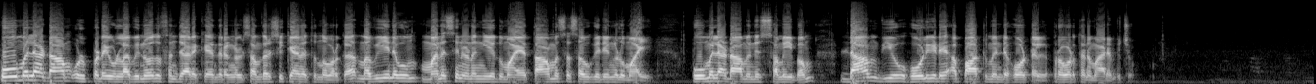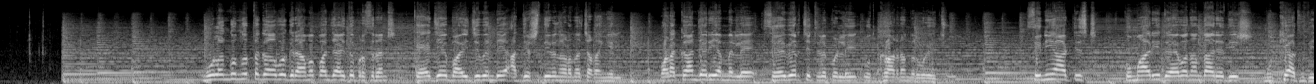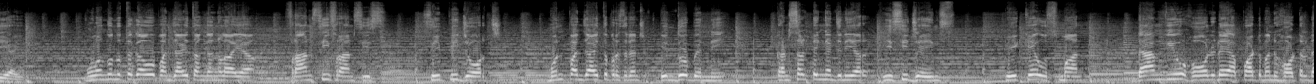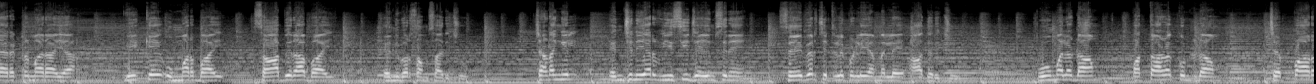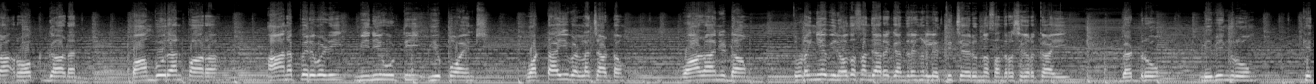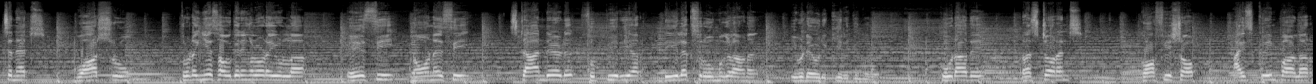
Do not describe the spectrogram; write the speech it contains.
Poomala dam ഉൾപ്പെടെയുള്ള വിനോദസഞ്ചാര കേന്ദ്രങ്ങൾ സന്ദർശിക്കാനെത്തുന്നവർക്ക് നവീനവും മനസ്സിനിണങ്ങിയതുമായ താമസ സൗകര്യങ്ങളുമായി പൂമല ഡാമിന് സമീപം dam view holiday apartment hotel പ്രവർത്തനം ആരംഭിച്ചു. മുളങ്കുന്നത്തുകാവ് ഗ്രാമപഞ്ചായത്ത് പ്രസിഡന്റ് കെ ജെ ബൈജുവിന്റെ അധ്യക്ഷതയിൽ നടന്ന ചടങ്ങിൽ Vadakkanchery M L A Xavier Chittilappally ഉദ്ഘാടനം നിർവഹിച്ചു. സിനി ആർട്ടിസ്റ്റ് കുമാരി ദേവനന്ദ രതീഷ് മുഖ്യാതിഥിയായി. മുളങ്കുന്നത്തുകാവ് പഞ്ചായത്ത് അംഗങ്ങളായ Francy Francis C P George മുൻ panchayat president Bindu Benny consulting engineer V C James P K Usman dam view holiday apartment hotel ഡയറക്ടർമാരായ P K Ummer Bai Sabira Bai എന്നിവർ സംസാരിച്ചു. ചടങ്ങിൽ engineer V C ജെയിംസിനെ Xavier Chittilappally M L A ആദരിച്ചു. Poomala dam Pathazhakkundu dam Cheppara rock garden Pampooran Para Anaperuvazhi mini Ooty view point Vattayi വെള്ളച്ചാട്ടം Vazhani dam തുടങ്ങിയ വിനോദസഞ്ചാര കേന്ദ്രങ്ങളിൽ എത്തിച്ചേരുന്ന സന്ദർശകർക്കായി bedroom living room kitchenette washroom തുടങ്ങിയ സൗകര്യങ്ങളോടെയുള്ള A C non A C standard superior deluxe റൂമുകളാണ് ഇവിടെ ഒരുക്കിയിരിക്കുന്നത്. കൂടാതെ restaurant coffee shop ice cream parlour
